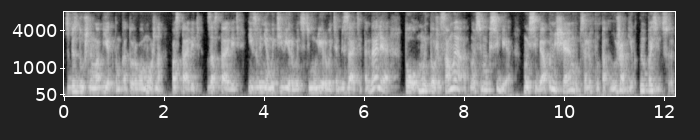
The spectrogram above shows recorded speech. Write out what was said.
с бездушным объектом, которого можно поставить, заставить, извне мотивировать, стимулировать, обязать и так далее, то мы то же самое относим и к себе. Мы себя помещаем в абсолютно такую же объектную позицию.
